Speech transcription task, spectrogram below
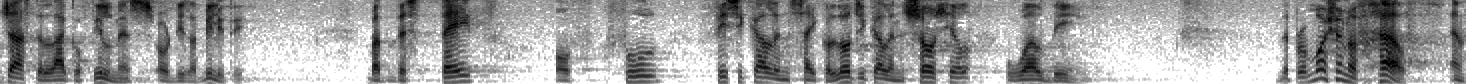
just the lack of illness or disability, but the state of full physical and psychological and social well-being. The promotion of health and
